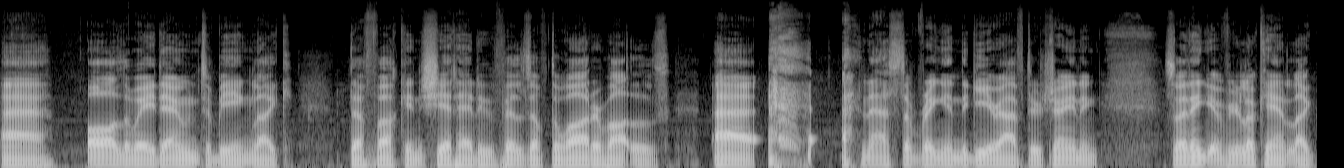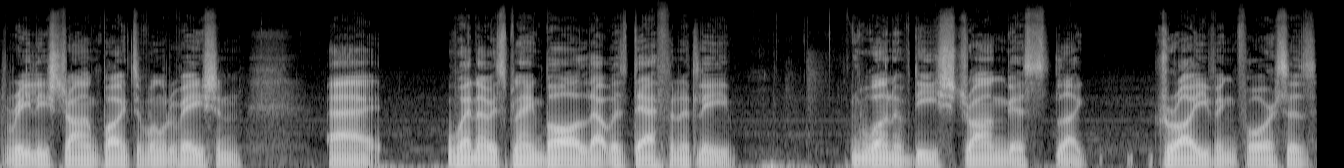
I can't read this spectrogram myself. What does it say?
uh, all the way down to being like the fucking shithead who fills up the water bottles uh, and has to bring in the gear after training. So I think if you're looking at like really strong points of motivation, uh, when I was playing ball, that was definitely one of the strongest like driving forces.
